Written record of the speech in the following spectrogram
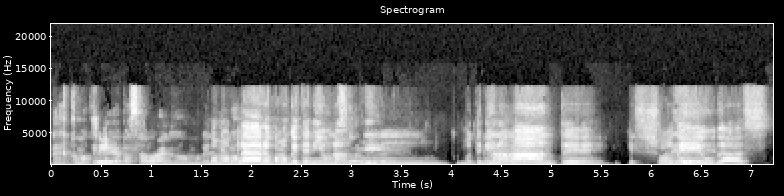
Es como que le había pasado algo, como que el Como tipo claro, como que tenía una, un- como tenía un amante, qué sé yo, deudas.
